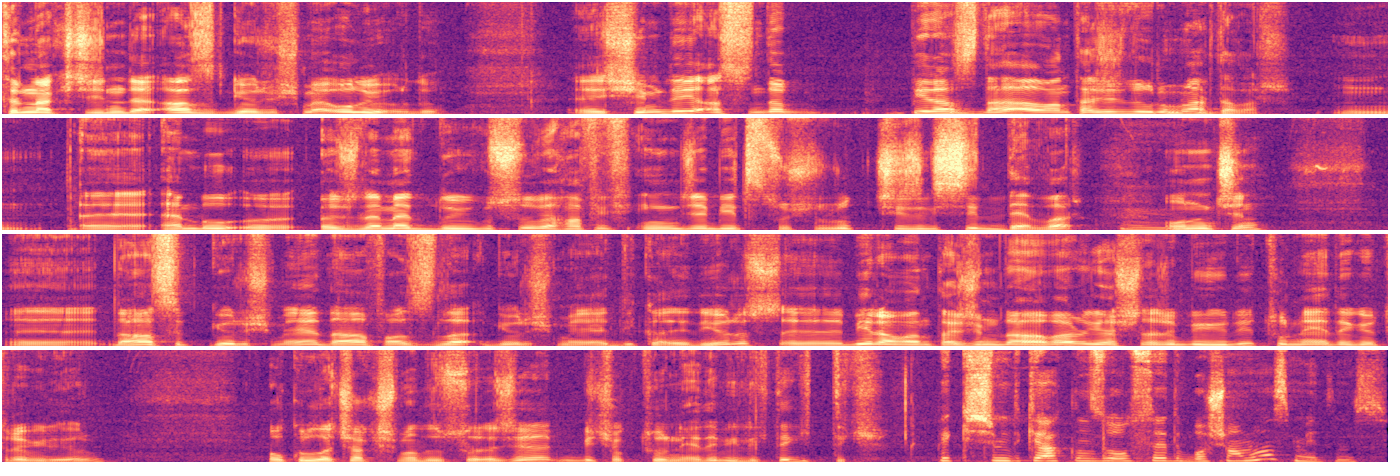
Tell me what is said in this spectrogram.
tırnak içinde az görüşme oluyordu. E, şimdi aslında biraz daha avantajlı durumlar da var. Hmm, e, hem bu e, özleme duygusu ve hafif ince bir suçluluk çizgisi de var. Onun için e, daha sık görüşmeye, daha fazla görüşmeye dikkat ediyoruz. E, bir avantajım daha var. Yaşları büyüdü. Turneye de götürebiliyorum. Okulla çakışmadığı sürece birçok turneye de birlikte gittik. Peki şimdiki aklınızda olsaydı boşanmaz mıydınız?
